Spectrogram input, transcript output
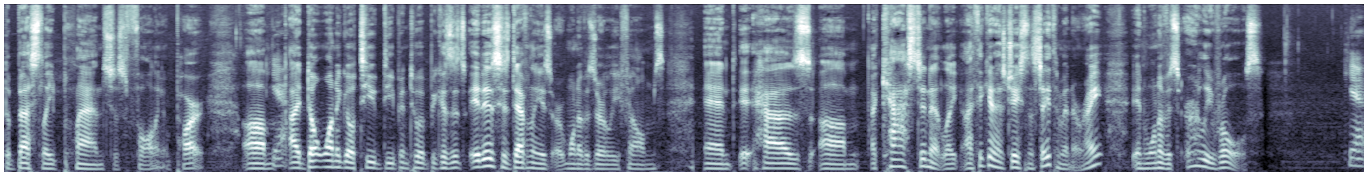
the best laid plans just falling apart. Um, Yeah. I don't want to go too deep into it because it's it is his definitely his one of his early films and it has um, a cast in it like I think it has Jason Statham in it right in one of his early roles yeah,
